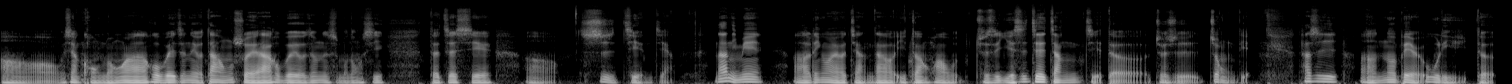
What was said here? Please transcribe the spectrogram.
哦，像恐龙啊，会不会真的有大洪水啊？会不会有真的什么东西的这些呃事件这样？那里面啊，另外有讲到一段话，我就是也是这章节的，就是重点。他是呃诺贝尔物理的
